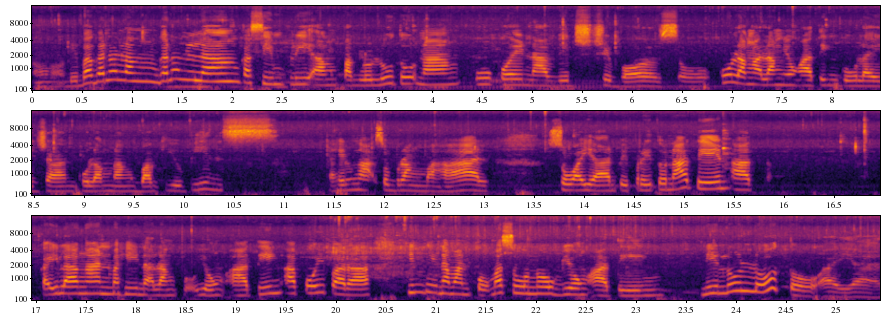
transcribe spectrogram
Oh, 'di ba? Ganun lang, ganun lang kasimple ang pagluluto ng ukoy na vegetables. So, kulang nga lang yung ating gulay diyan, kulang ng Baguio beans. Dahil nga sobrang mahal. So, ayan, piprito natin at kailangan mahina lang po yung ating apoy para hindi naman po masunog yung ating niluluto. Ayan.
